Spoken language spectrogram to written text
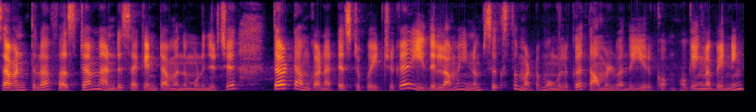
செவன்த்தில் first term and second term வந்து முடிஞ்சிருச்சு. தேர்ட் டேம்க்கான டெஸ்ட்டு போயிட்டுருக்கு. இது இல்லாமல் இன்னும் சிக்ஸ்த்து மட்டும் உங்களுக்கு தமிழ் வந்து இருக்கும். ஓகேங்களா பெண்டிங்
